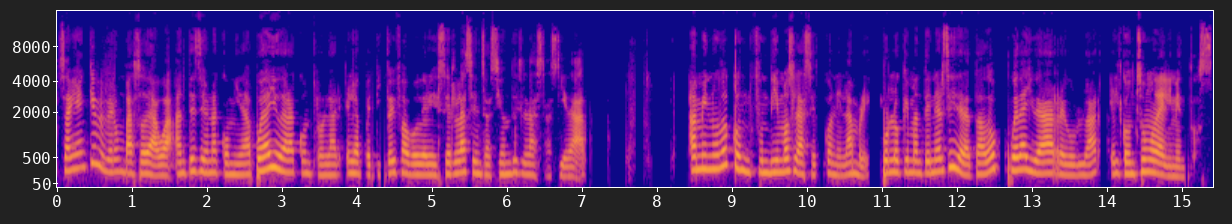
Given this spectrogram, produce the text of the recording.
¿Sabían que beber un vaso de agua antes de una comida puede ayudar a controlar el apetito y favorecer la sensación de la saciedad? A menudo confundimos la sed con el hambre, por lo que mantenerse hidratado puede ayudar a regular el consumo de alimentos.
